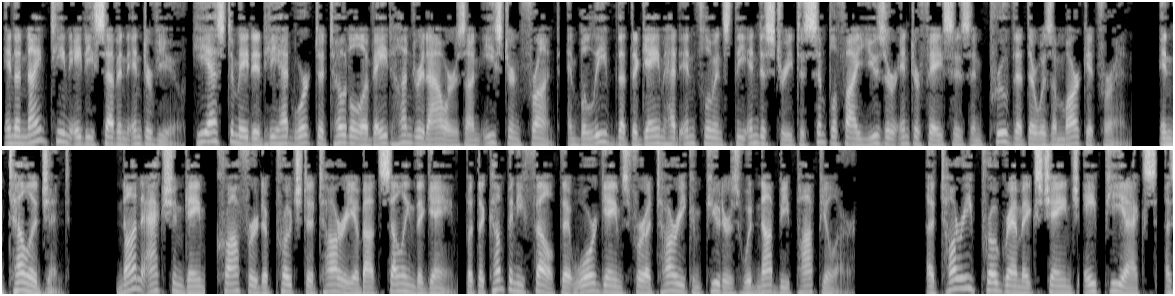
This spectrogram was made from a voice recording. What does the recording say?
In a 1987 interview, he estimated he had worked a total of 800 hours on Eastern Front, and believed that the game had influenced the industry to simplify user interfaces and prove that there was a market for an intelligent non-action game. Crawford approached Atari about selling the game, but the company felt that wargames for Atari computers would not be popular. Atari Program Exchange APX, a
